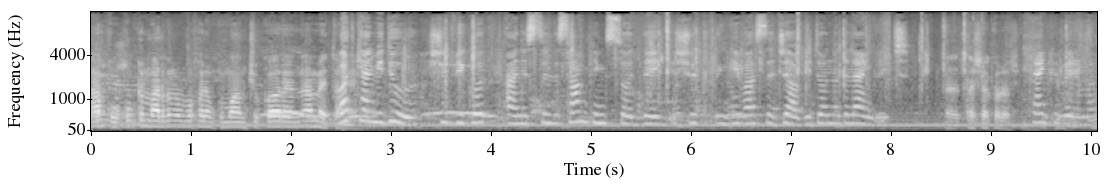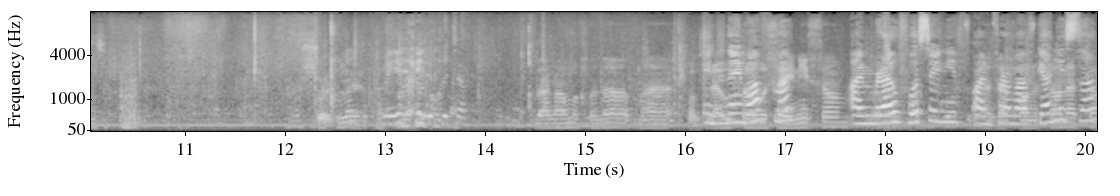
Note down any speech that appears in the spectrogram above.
حق حقوق مردم رو بخوریم که ما هم چو کار What نمیتونیم can we do? Should we go and steal something so they should give us a job? We don't know the language. تشکر از شما Thank you very much. میگه خیلی کوتاه. به نام خدا من In the name رؤوف of حسینی God, هستم I'm Rauf Hosseini. I'm از from افغانستان Afghanistan.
